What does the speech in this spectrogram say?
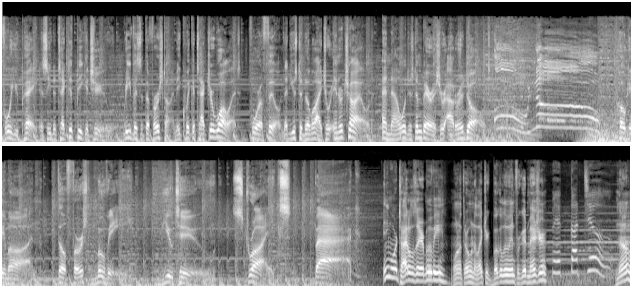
Before you pay to see Detective Pikachu, revisit the first time he quick attacked your wallet for a film that used to delight your inner child and now will just embarrass your outer adult. Oh no! Pokemon, the first movie. Mewtwo strikes back. Any more titles there, movie? Want to throw an electric boogaloo in for good measure? Pikachu. No?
